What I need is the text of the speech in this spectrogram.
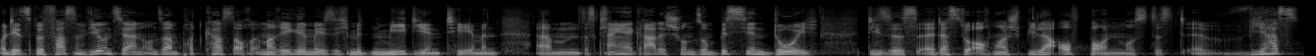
Und jetzt befassen wir uns ja in unserem Podcast auch immer regelmäßig mit Medienthemen. Ähm, das klang ja gerade schon so ein bisschen durch, dieses, äh, dass du auch mal Spieler aufbauen musstest. Äh, wie hast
